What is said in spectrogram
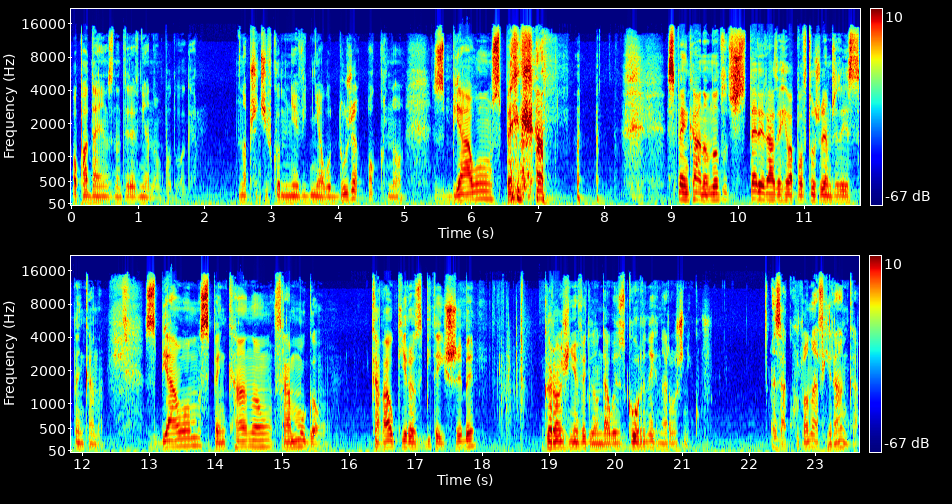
opadając na drewnianą podłogę. Naprzeciwko mnie widniało duże okno z białą, spękaną. spękaną, no to cztery razy chyba powtórzyłem, że jest spękana. Z białą, spękaną framugą. Kawałki rozbitej szyby groźnie wyglądały z górnych narożników. Zakurzona firanka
